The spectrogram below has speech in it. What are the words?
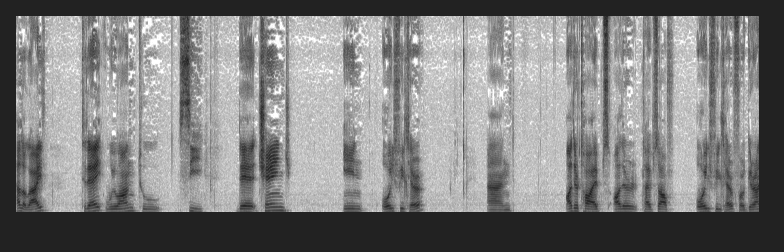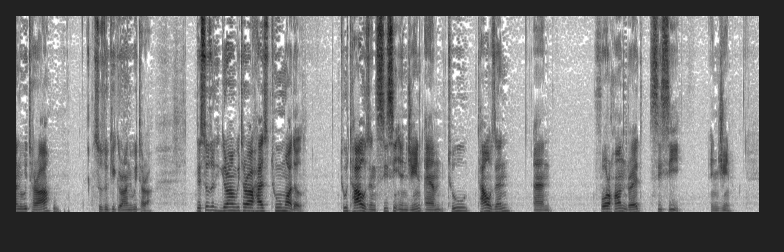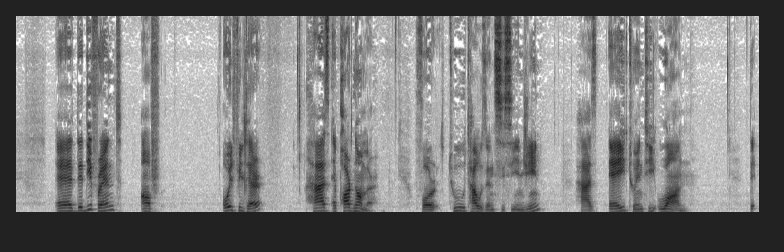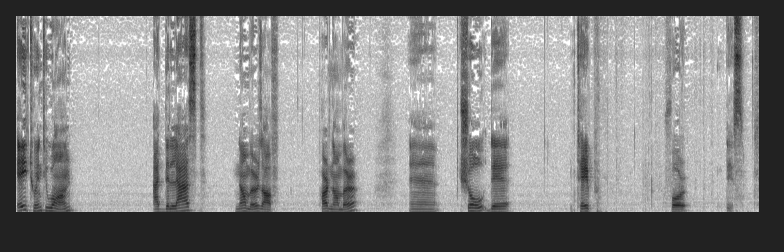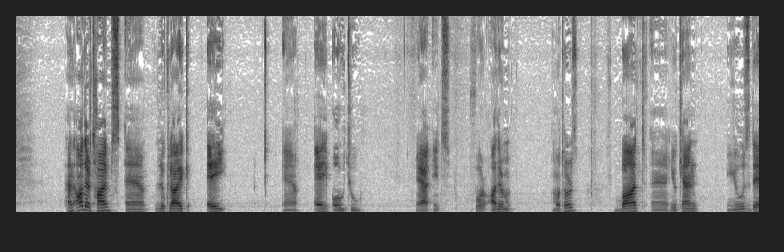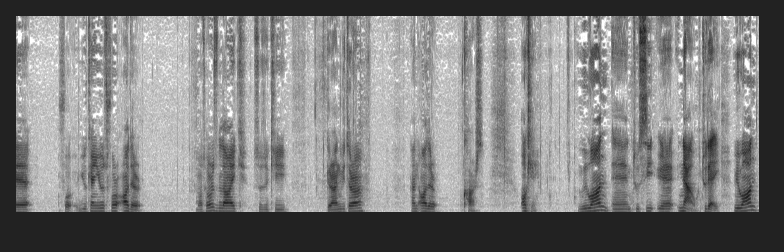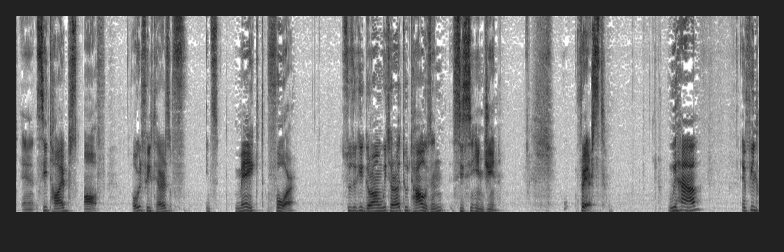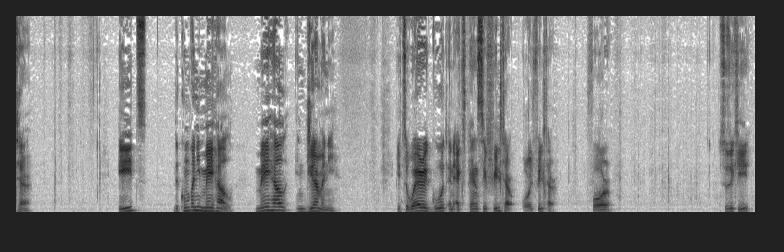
Hello guys, today we want to see the change in oil filter and other types other types of oil filter for Grand Vitara Suzuki Grand Vitara the Suzuki Grand Vitara has two model 2000 cc engine and 2400 cc engine uh, the difference of oil filter has a part number. For 2000 cc engine has A21 the A21 at the last numbers of part number uh, show the tape for this and other types uh, look like A uh, AO2 yeah it's for other motors but uh, you can use the for you can use for other motors like Suzuki Grand Vitara and other cars. Okay we want uh, to see uh, now today. We want uh, see types of oil filters it's made for Suzuki Grand Vitara 2000 cc engine. First we have a filter. It's the company Mahle. Mahle in Germany. It's a very good and expensive filter oil filter for Suzuki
